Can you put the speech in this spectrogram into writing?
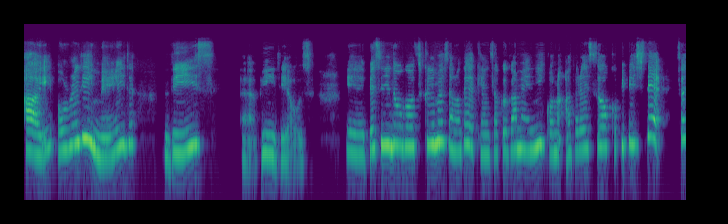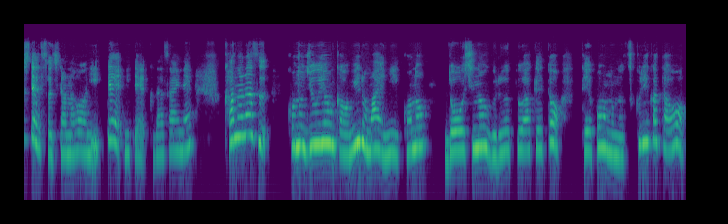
I already made these、uh, videos. えー、別に動画を作りましたので、検索画面にこのアドレスをコピペして、そしてそちらの方に行ってみてくださいね。必ずこの14課を見る前に、この動詞のグループ分けとテフォームの作り方を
